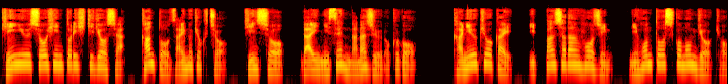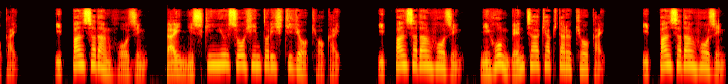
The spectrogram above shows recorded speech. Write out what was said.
金融商品取引業者、関東財務局長、金賞、第2076号。加入協会、一般社団法人、日本投資顧問業協会。一般社団法人、第二種金融商品取引業協会。一般社団法人、日本ベンチャーキャピタル協会、一般社団法人、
